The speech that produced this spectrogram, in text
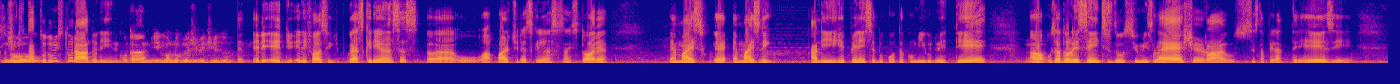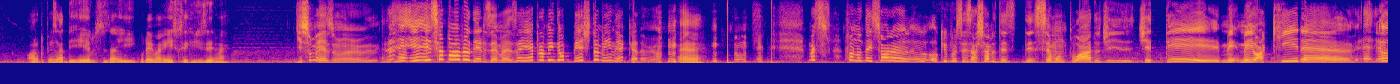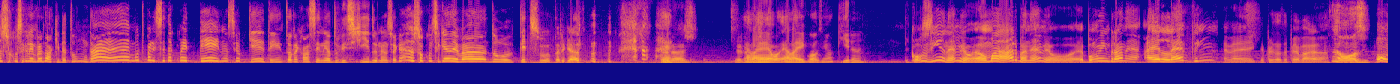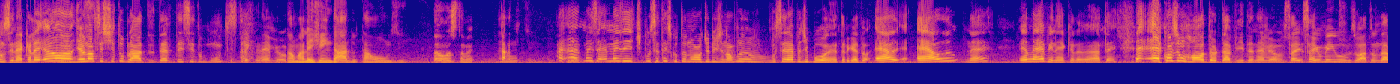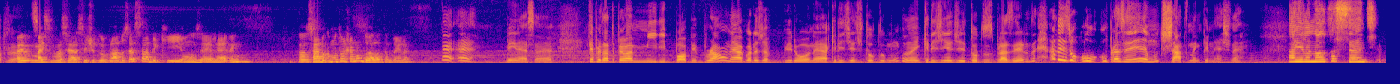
Acho No- que tá tudo misturado ali. Conta É. comigo, núcleo dividido. Ele, ele, ele fala assim, tipo, que as crianças, o- a parte das crianças na história é mais, é, é mais li- ali referência do Conta Comigo, do ET, ah, os adolescentes dos filmes slasher, lá, os Sexta-feira 13, Hora do Pesadelo, esses daí, por aí vai. É isso que você quis dizer, não é? Isso mesmo. É, é, essa é a palavra deles, é, mas aí é pra vender o peixe também, né, cara, meu? É. Então, é. Mas falando da história, o o que vocês acharam desse, desse amontoado de, de ET, me- meio Akira? É, Eu só consigo lembrar do Akira. Todo mundo, ah, é muito parecida com ET, e não sei o que. Tem toda aquela ceninha do vestido, né, não sei o que. Eu só conseguia lembrar do Tetsu, tá ligado? Verdade. Verdade. Ela é, ela é igualzinho a Kira, né? Igualzinha, né, meu? É uma arma, né, meu? É bom lembrar, né? A Eleven é interpretada pela É 11. 11, né, cara? Eu, Ah, eu não assisti dublado. Deve ter sido muito estranho, né, meu? Não, mas legendado tá 11. É 11 também. Tá Tá. 11. É, é, mas, é, mas é, tipo, você tá escutando o áudio original, vo- você leva de boa, né, tá ligado? É, ela, né? Eleve, né, cara? Até, é, é quase um Hodor da vida, né, meu? Saiu, saiu meio zoado, não dá pra. Mas, mas se você assiste dublado, você sabe que 11 é Eleven. Você sabe como estão chamando ela também, né? É, é, bem nessa, né? Interpretado pela Millie Bobby Brown, né? Agora já virou, né, a queridinha de todo mundo, né? Queridinha de todos os brasileiros. Né? Aliás, o, o brasileiro é muito chato na internet, né? Aí ela nota Sandy.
